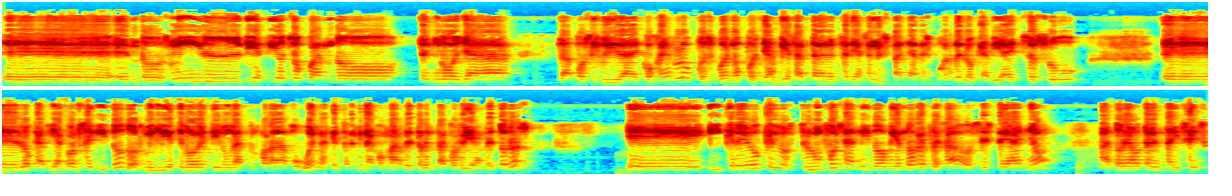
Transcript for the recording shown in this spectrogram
Eh, en 2018, cuando tengo ya la posibilidad de cogerlo, pues bueno, pues ya empieza a entrar en ferias en España después de lo que había hecho su eh, lo que había conseguido. 2019 tiene una temporada muy buena, que termina con más de 30 corridas de toros. Eh, y creo que los triunfos se han ido viendo reflejados. Este año ha toreado 36,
